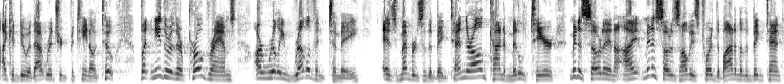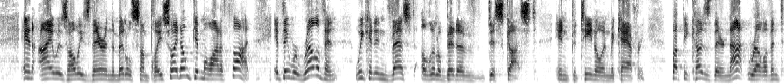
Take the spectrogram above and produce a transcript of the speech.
I could do without Richard Pitino too. But neither of their programs are really relevant to me as members of the Big Ten. They're all kind of middle tier. Minnesota and I, Minnesota's always toward the bottom of the Big Ten, and Iowa's always there in the middle someplace. So I don't give them a lot of thought. If they were relevant, we could invest a little bit of disgust in Pitino and McCaffery. But because they're not relevant,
